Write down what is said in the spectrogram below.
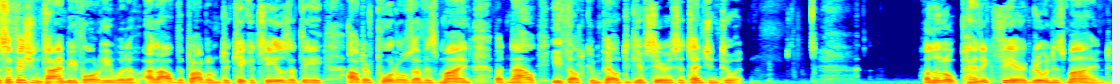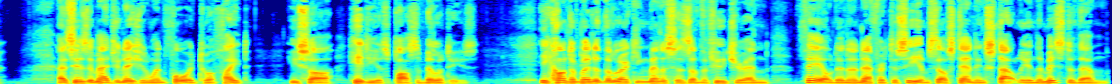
a sufficient time before he would have allowed the problem to kick its heels at the outer portals of his mind, but now he felt compelled to give serious attention to it. A little panic fear grew in his mind. As his imagination went forward to a fight, He saw hideous possibilities. He contemplated the lurking menaces of the future and failed in an effort to see himself standing stoutly in the midst of them.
